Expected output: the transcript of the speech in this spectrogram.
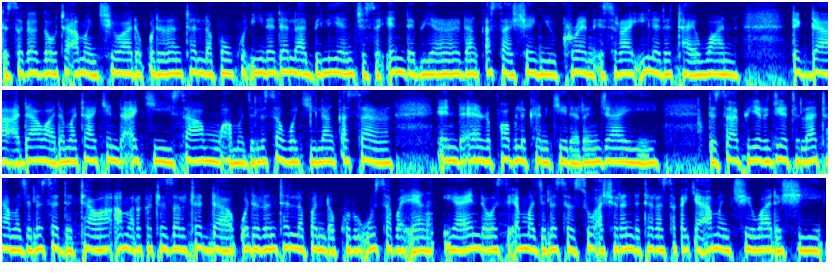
da su gaggauta amincewa da kudirin tallafin kuɗi na dala biliyan 95 don ƙasashen ukraine isra'ila da taiwan. Duk da adawa da matakin da ake samu a majalisar wakilan ƙasar inda 'yan republican ke da rinjaye. Da safiyar jiya talata majalisar dattawan amurka ta zartar da kudirin tallafin da kuri'u 70 yayin da wasu 'yan majalisar su 29 suka ki amincewa da shi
